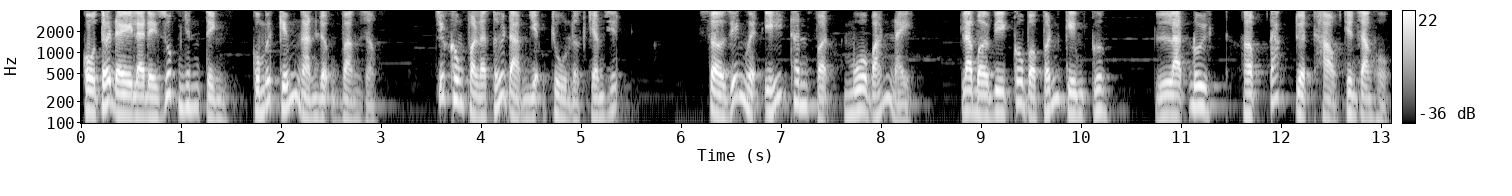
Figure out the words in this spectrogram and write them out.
Cô tới đây là để giúp nhân tình cô mới kiếm ngàn lượng vàng rồng Chứ không phải là tới đảm nhiệm chủ lực chém giết. Sở dĩ nguyện ý thân phận mua bán này Là bởi vì cô và Phấn Kim Cương Là đôi hợp tác tuyệt hảo trên giang hồ.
